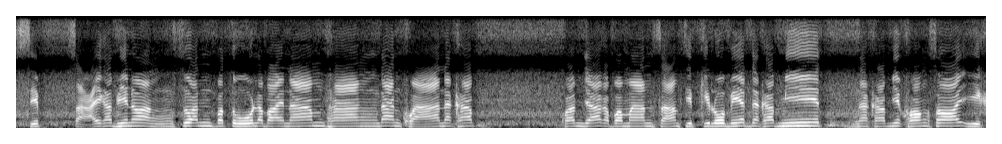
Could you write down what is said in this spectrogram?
10 สายครับพี่น้อง ส่วนประตูระบายน้ำทางด้านขวานะครับ ความยาวกับประมาณ 30 กิโลเมตรนะครับ มีนะครับมีคลองซอยอีก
